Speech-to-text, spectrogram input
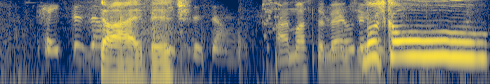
Take the zone. Die, bitch. The zone. I must avenge you. Let's go!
